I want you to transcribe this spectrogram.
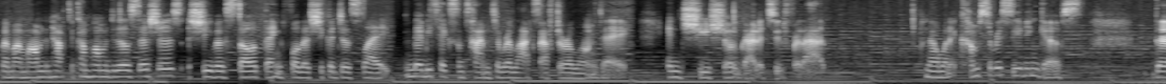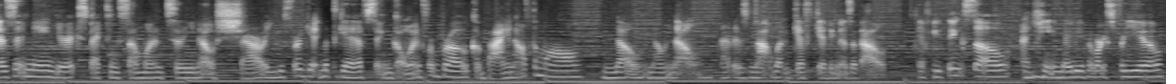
when my mom didn't have to come home and do those dishes, she was so thankful that she could just like maybe take some time to relax after a long day. And she showed gratitude for that. Now, when it comes to receiving gifts, doesn't mean you're expecting someone to, you know, shower you for get with gifts and going for broke buying out the mall. No, no, no. That is not what gift giving is about. If you think so, I mean, maybe if it works for you,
